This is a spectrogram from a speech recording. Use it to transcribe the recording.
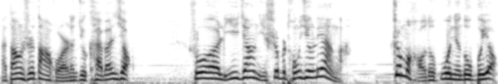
啊，当时大伙呢就开玩笑，说李一江你是不是同性恋啊？这么好的姑娘都不要。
